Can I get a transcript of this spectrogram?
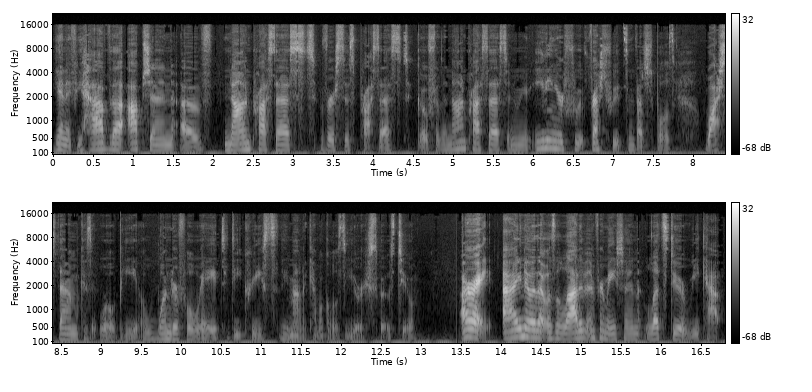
again, if you have the option of non-processed versus processed, go for the non-processed. And when you're eating your fruit, fresh fruits and vegetables, wash them because it will be a wonderful way to decrease the amount of chemicals you're exposed to. All right, I know that was a lot of information. Let's do a recap.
